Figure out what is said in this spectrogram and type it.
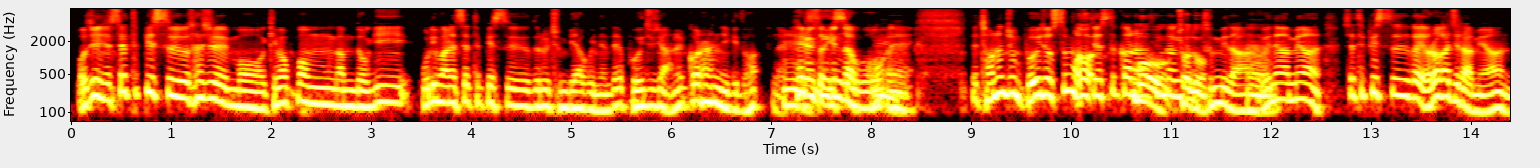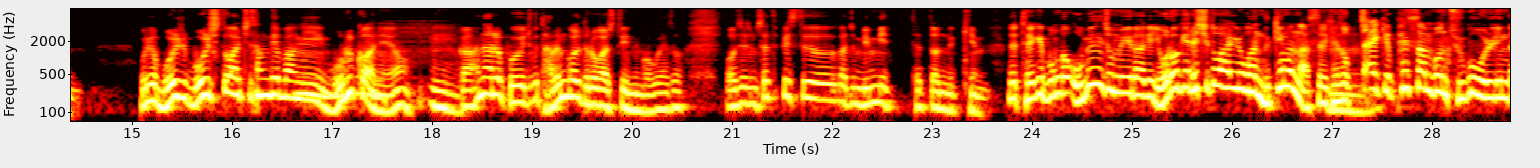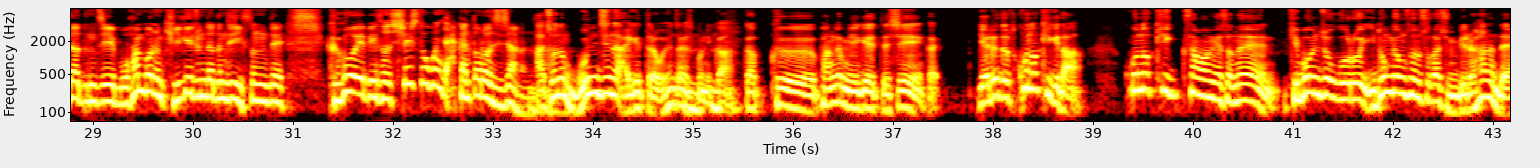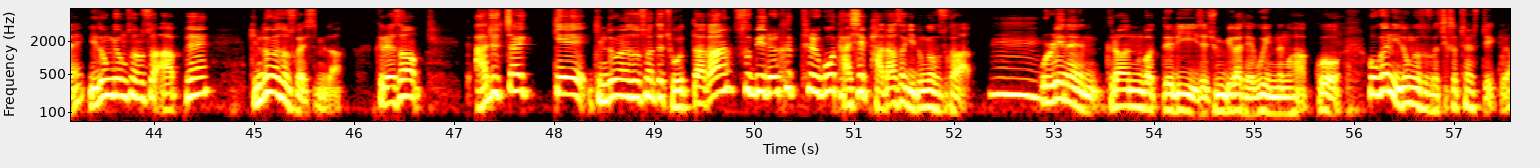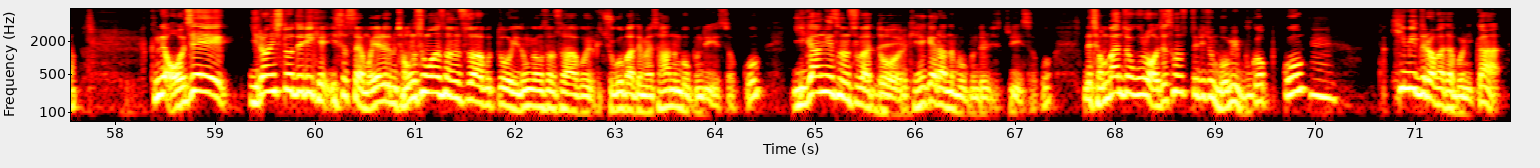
어제 이제 세트피스 사실 뭐 김학범 감독이 우리만의 세트피스들을 준비하고 있는데 보여주지 않을 거라는 얘기도 하- 네, 음, 패를 숨긴다고. 네. 네. 근데 저는 좀 보여줬으면 어, 어땠을까라는 뭐, 생각이 저도. 좀 듭니다. 네. 왜냐하면 세트피스가 여러 가지라면 우리가 뭘, 뭘 시도할지 상대방이 음. 모를 거 아니에요. 음. 그러니까 하나를 보여주고 다른 걸 들어갈 수도 있는 거고 해서 어제 좀 세트피스가 좀 밋밋했던 느낌. 근데 되게 뭔가 오밀조밀하게 여러 개를 시도하려고 한 느낌은 났어요. 계속 음. 짧게 패스 한 번 주고 올린다든지 뭐 한 번은 길게 준다든지 있었는데 그거에 비해서 실속은 약간 떨어지지 않았나. 아 저는 뭔지는 알겠더라고 요 현장에서 보니까. 그러니까 그 방금 얘기했듯이 그러니까 예를 들어서 코너킥이다. 코너킥 상황에서는 기본적으로 이동경 선수가 준비를 하는데 이동경 선수 앞에 김동현 선수가 있습니다. 그래서 아주 짧게 김동현 선수한테 줬다가 수비를 흐트고 다시 받아서 이동경 선수가 음. 올리는 그런 것들이 이제 준비가 되고 있는 것 같고 혹은 이동경 선수가 직접 찰 수도 있고요. 근데 어제 이런 시도들이 게- 있었어요. 뭐 예를 들면 정승원 선수하고 또 이동경 선수하고 이렇게 주고받으면서 하는 부분도 있었고 이강인 선수가 또 네. 이렇게 해결하는 부분들도 있었고 근데 전반적으로 어제 선수들이 좀 몸이 무겁고 음. 힘이 들어가다 보니까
